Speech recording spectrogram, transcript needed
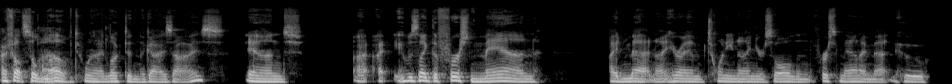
I felt so Wow. loved when I looked in the guy's eyes, and I, I, it was like the first man I'd met. And here I am, 29 years old, and the first man I met who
